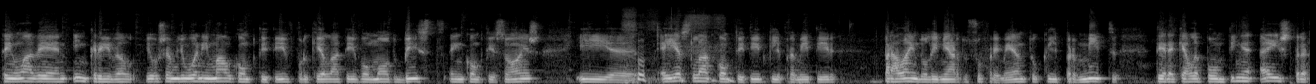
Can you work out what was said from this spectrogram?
tem um ADN incrível. Eu chamo-lhe o animal competitivo porque ele ativa o modo beast em competições e uh, é esse lado competitivo que lhe permite ir para além do limiar do sofrimento, que lhe permite ter aquela pontinha extra.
